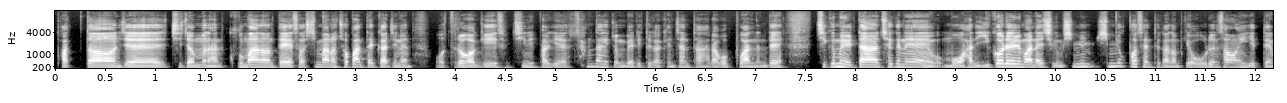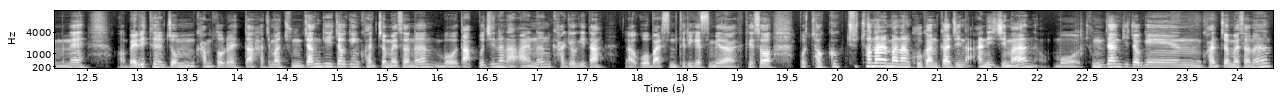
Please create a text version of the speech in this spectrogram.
봤던 이제 지점은 한 9만 원대에서 10만 원 초반대까지는 뭐 들어가기 진입하기에 상당히 좀 메리트가 괜찮다라고 보았는데 지금은 일단 최근에 뭐 한 2거래일 만에 지금 16, 16%가 넘게 오른 상황이기 때문에 어, 메리트는 좀 감소를 했다. 하지만 중장기적인 관점에서는 뭐 나쁘지는 않은 가격이다라고 말씀드리겠습니다. 그래서 뭐 적극 추천할 만한 구간까지는 아니지만 뭐 중장기적인 관점에서는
